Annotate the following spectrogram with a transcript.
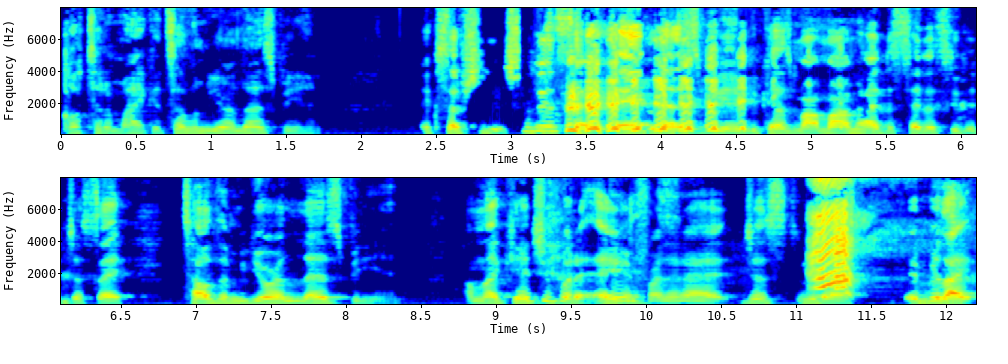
"Go to the mic and tell them you're a lesbian." Except she she didn't say a lesbian because my mom had the tendency to just say, "Tell them you're a lesbian." I'm like, can't you put an A in front of that? Just you know, it'd be like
